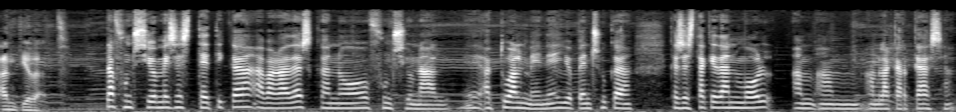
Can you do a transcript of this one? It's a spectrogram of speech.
antiedat. una funció més estètica a vegades que no funcional. Eh, actualment, eh, jo penso que, que s'està quedant molt amb, amb, amb la carcassa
